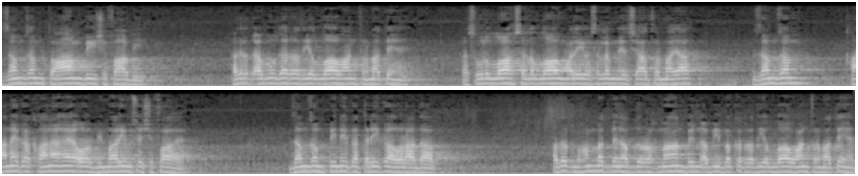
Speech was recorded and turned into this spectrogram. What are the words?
زمزم تعام بھی، شفا بھی۔ حضرت ابو ذر رضی اللہ عنہ فرماتے ہیں، رسول اللہ صلی اللہ علیہ وسلم نے ارشاد فرمایا، زمزم کھانے کا کھانا ہے اور بیماریوں سے شفا ہے۔ زمزم پینے کا طریقہ اور آداب۔ حضرت محمد بن عبد الرحمن بن ابی بکر رضی اللہ عنہ فرماتے ہیں،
